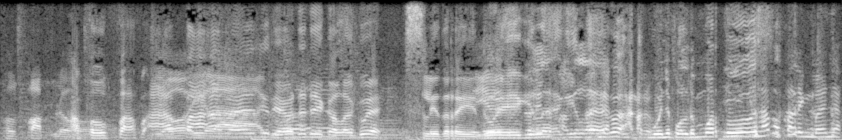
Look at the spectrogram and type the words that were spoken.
Hufflepuff dong. Hufflepuff apa iya. anjir ya udah deh kalau gue Slytherin. Iya, gila gila gue anak buahnya Voldemort, Iya, Bos. kenapa paling banyak?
